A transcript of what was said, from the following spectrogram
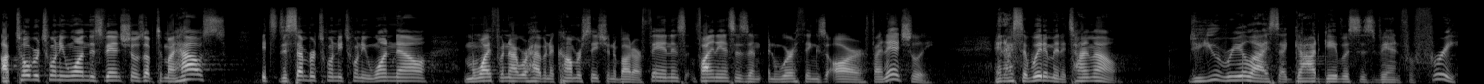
October 21, this van shows up to my house. It's December 2021 now. And my wife and I were having a conversation about our finances and, and where things are financially. And I said, wait a minute, time out. Do you realize that God gave us this van for free?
